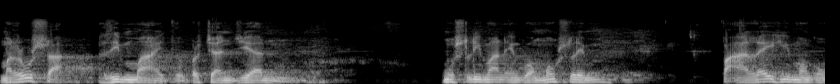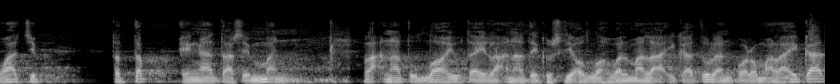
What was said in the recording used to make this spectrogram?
merusak zimah itu perjanjian musliman ing wong muslim fa alaihi mongko wajib tetep ing atase man. Laknatullah utai laknate Gusti Allah wal malaikatu lan para malaikat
